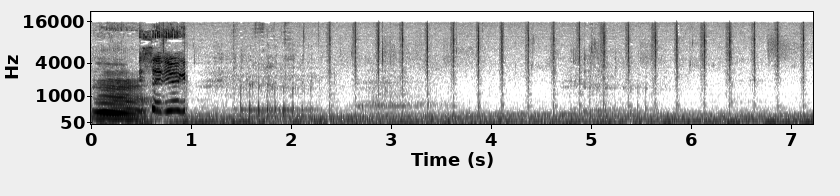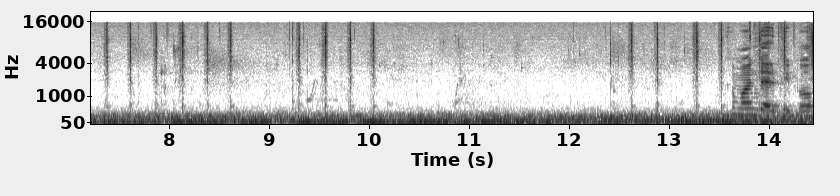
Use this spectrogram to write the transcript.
You Mm. said you Come on, dead people.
